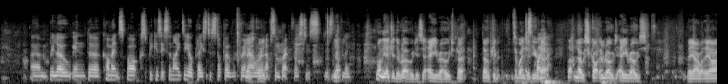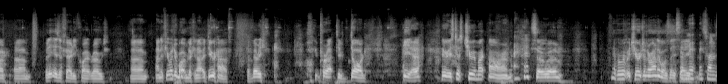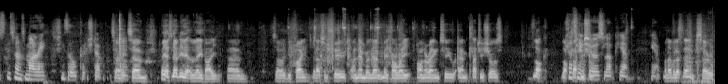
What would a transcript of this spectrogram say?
um, below in the comments box because it's an ideal place to stop over for an Yeah, hour great. and have some breakfast. It's, it's Yeah. lovely. We're on the edge of the road. It's a road, but though people, the ones of you that, that know Scotland roads, A roads, they are what they are. Um, but it is a fairly quiet road. Um, and if you're wondering what I'm looking at, I do have a very hyperactive dog here who is just chewing my arm. So um, never work with children or animals, they say. thi- this one's this one's Molly. She's all coached up. So it's um, but yeah, it's a lovely little lay-by. Um, so it'll be fine. We'll have some food, and then we'll uh, make our way on around to um, Clattering Shores Lock. Lock Clattering Lock, yeah. Yeah. We'll have a look then. So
